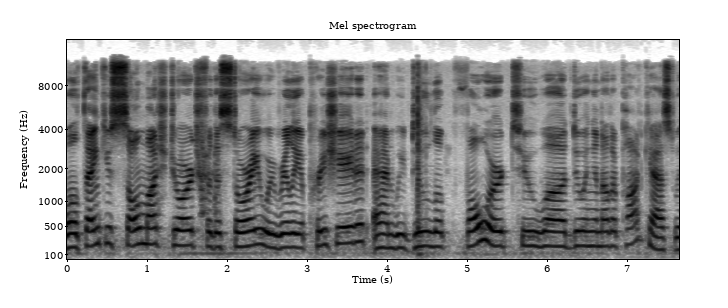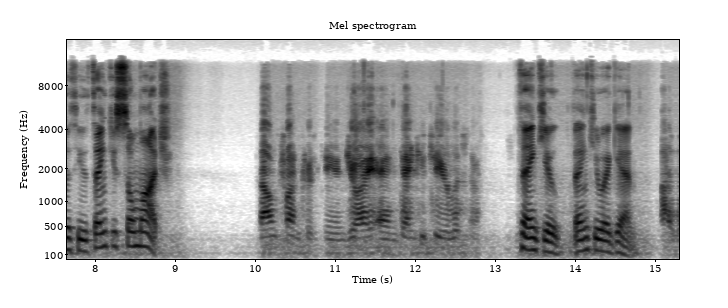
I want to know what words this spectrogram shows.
Well, thank you so much, George, for the story. We really appreciate it, and we do look forward to uh, doing another podcast with you. Thank you so much. Sounds fun, Christine. Enjoy, and thank you to your listeners. Thank you. Thank you again. Bye.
